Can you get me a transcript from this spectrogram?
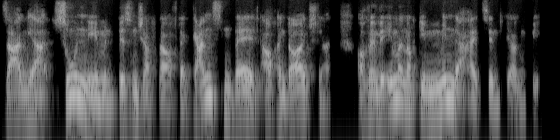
sagen ja zunehmend Wissenschaftler auf der ganzen Welt, auch in Deutschland, auch wenn wir immer noch die Minderheit sind irgendwie.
